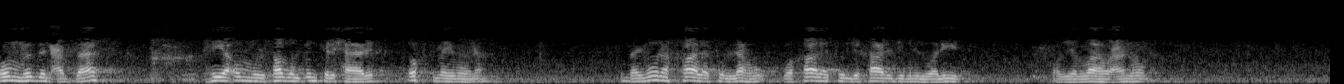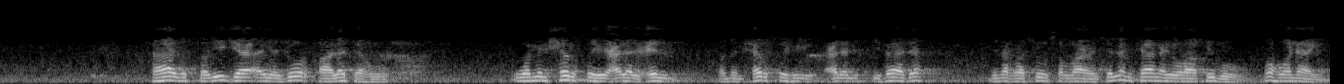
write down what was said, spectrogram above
أم ابن عباس هي أم الفضل بنت الحارث أخت ميمونة. ميمونة خالة له وخالة لخالد بن الوليد رضي الله عنهم. فهذا الصبي جاء يزور خالته ومن حرصه على العلم ومن حرصه على الاستفادة من الرسول صلى الله عليه وسلم كان يراقبه وهو نايم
